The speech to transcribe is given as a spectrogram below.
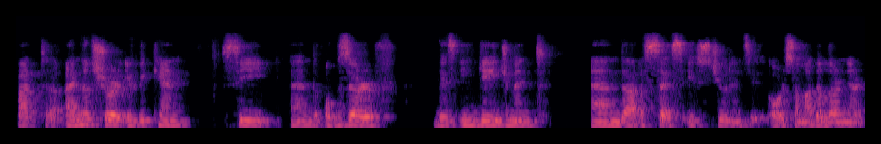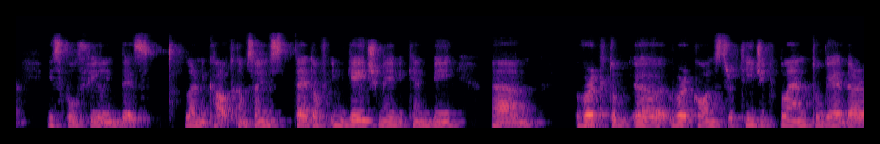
but uh, I'm not sure if we can see and observe this engagement and uh, assess if students or some other learner is fulfilling this learning outcome. So instead of engage, maybe can be um, work to uh, work on strategic plan together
